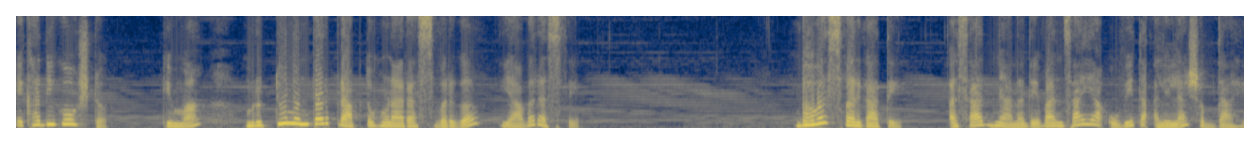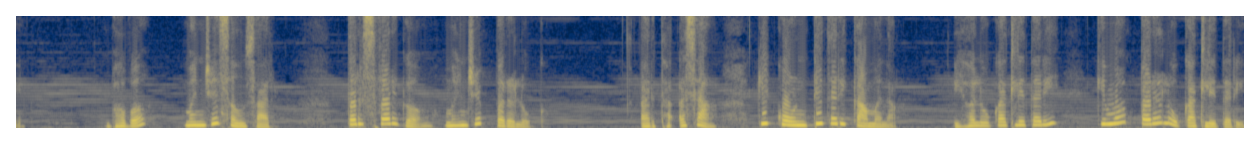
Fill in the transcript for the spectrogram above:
एखादी गोष्ट किंवा मृत्यूनंतर प्राप्त होणारा स्वर्ग यावर असते. भवस्वर्गाते असा ज्ञानदेवांचा या ओवीत आलेला शब्द आहे. भव म्हणजे संसार तर स्वर्ग म्हणजे परलोक. अर्थ असा की कोणती तरी कामना इहलोकातली तरी किंवा परलोकातली तरी.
